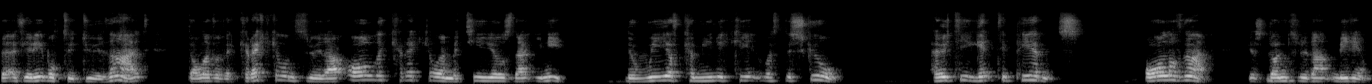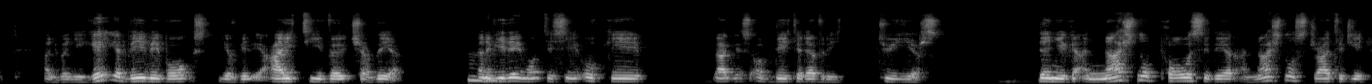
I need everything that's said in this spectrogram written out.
But if you're able to do that, deliver the curriculum through that, all the curriculum materials that you need, the way of communicating with the school, how to get to parents, all of that gets done through that medium. And when you get your baby box, you've got the IT voucher there. Mm-hmm. And if you then want to say, okay, that gets updated every two years, then you've got a national policy there, a national strategy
